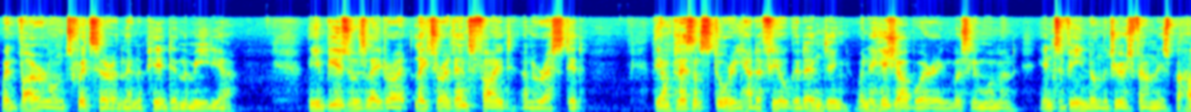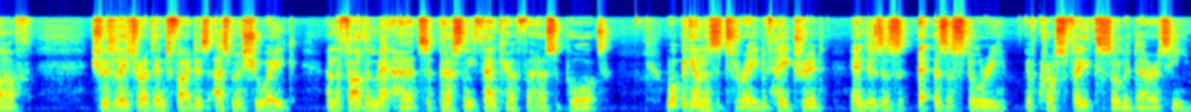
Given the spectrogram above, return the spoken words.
went viral on Twitter and then appeared in the media. The abuser was later, later identified and arrested. The unpleasant story had a feel good ending when a hijab wearing Muslim woman intervened on the Jewish family's behalf. She was later identified as Asma Shuweikh, and the father met her to personally thank her for her support. What began as a tirade of hatred ended as, as a story of cross faith solidarity.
